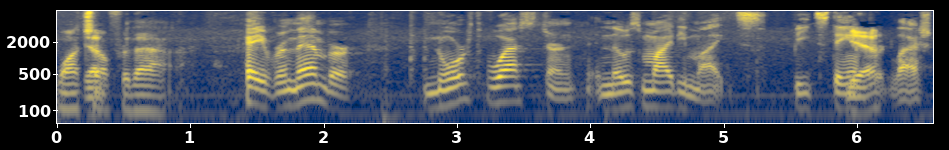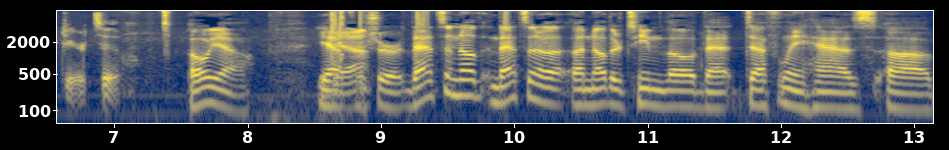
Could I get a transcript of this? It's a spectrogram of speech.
watch yep. out for that. Hey, remember, Northwestern and those Mighty Mites beat Stanford yeah. last year too. Oh yeah. Yeah, yeah, for sure. That's another. That's a, another team though that definitely has uh,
